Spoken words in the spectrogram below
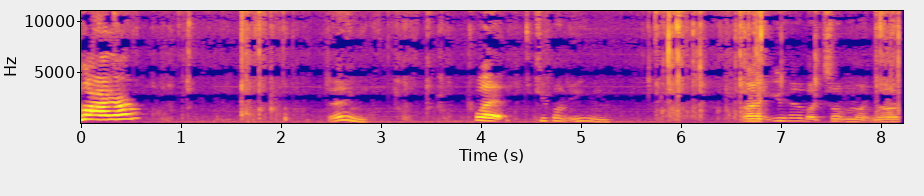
Liar. Dang. What? Keep on eating. Alright, you had like something like nine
